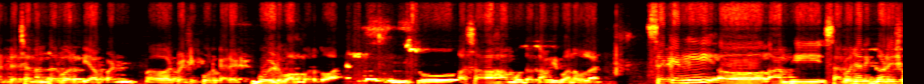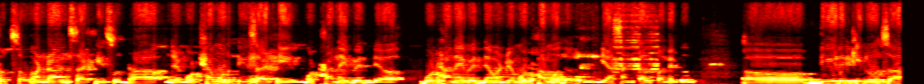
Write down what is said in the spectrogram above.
आणि त्याच्यानंतर वरती आपण ट्वेंटी फोर कॅरेट गोल्ड वापरतो आहे. सो असा हा मोदक आम्ही बनवलाय. सेकंडली आम्ही सार्वजनिक गणेशोत्सव मंडळांसाठी सुद्धा म्हणजे मोठ्या मूर्तीसाठी मोठा नैवेद्य मोठा नैवेद्य म्हणजे मोठा मोदक या संकल्पनेतून दीड किलोचा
